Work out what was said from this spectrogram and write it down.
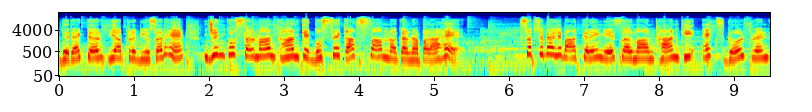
डायरेक्टर या प्रोड्यूसर हैं जिनको सलमान खान के गुस्से का सामना करना पड़ा है सबसे पहले बात करेंगे सलमान खान की एक्स गर्लफ्रेंड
